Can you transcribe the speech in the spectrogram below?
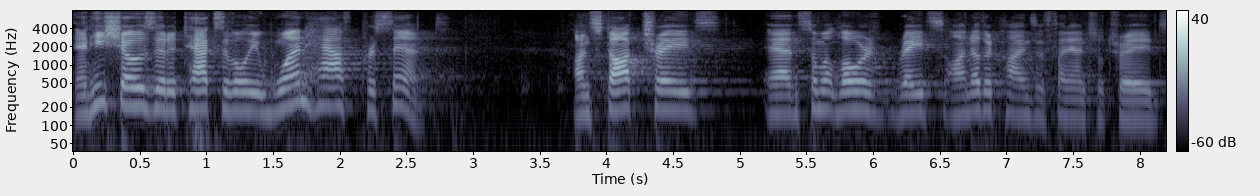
and he shows that a tax of only one half percent on stock trades and somewhat lower rates on other kinds of financial trades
